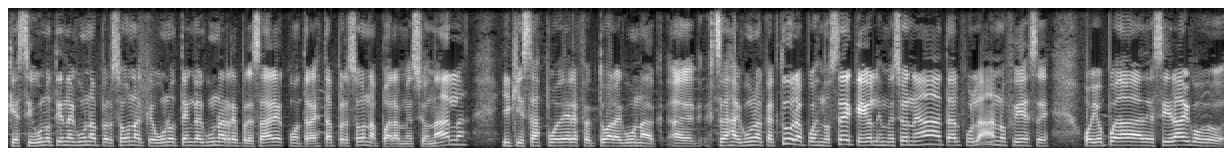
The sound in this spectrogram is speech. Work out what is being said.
que si uno tiene alguna persona, que uno tenga alguna represalia contra esta persona para mencionarla y quizás poder efectuar alguna, ah, quizás alguna captura, pues no sé, que ellos les mencionen, ah, tal fulano, fíjese, o yo pueda decir algo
